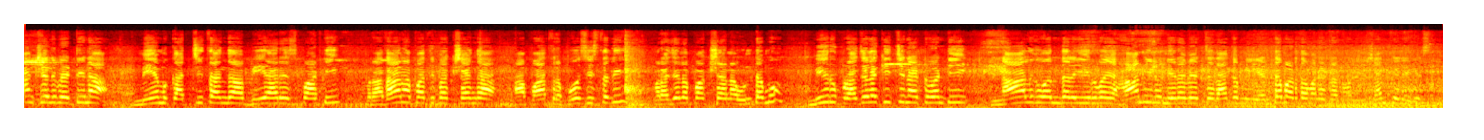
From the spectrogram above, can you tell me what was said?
ఆంక్షలు పెట్టినా మేము ఖచ్చితంగా బీఆర్ఎస్ పార్టీ ప్రధాన ప్రతిపక్షంగా ఆ పాత్ర పోషిస్తుంది. ప్రజల పక్షాన ఉంటాము. మీరు ప్రజలకిచ్చినటువంటి నాలుగు వందల ఇరవై హామీలు నెరవేర్చేదాకా మీ ఎంత పడతామనేటటువంటి విషయాన్ని తెలియజేస్తాం.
